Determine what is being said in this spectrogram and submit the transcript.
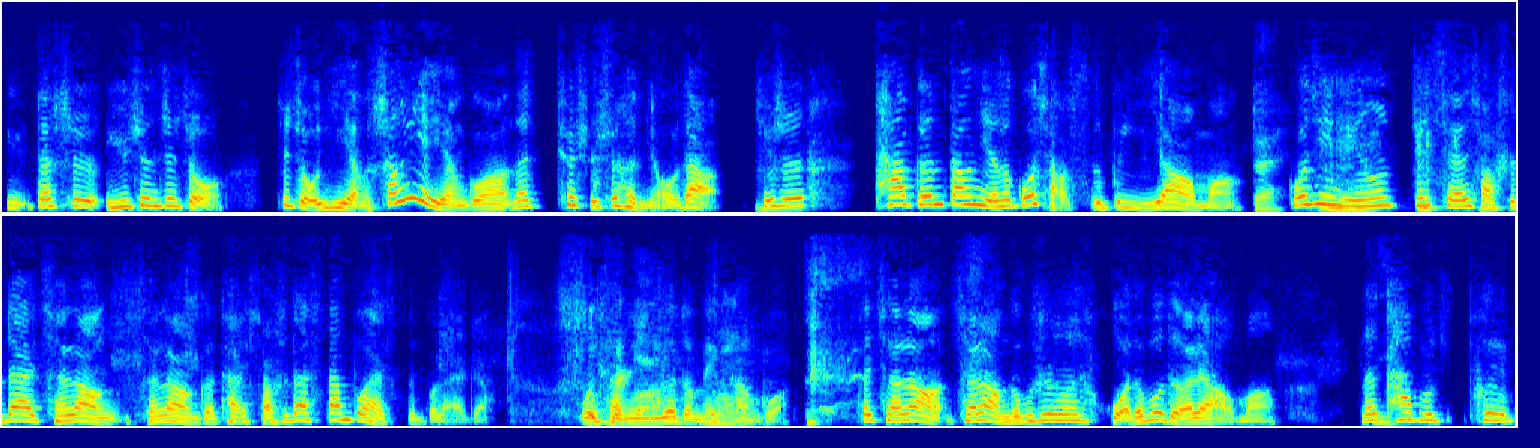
于但是于正这种这种眼商业眼光，那确实是很牛的。其实他跟当年的郭小四不一样嘛。对，郭敬明之前《小时代》前两前两个，他《小时代》三部还是四部来着？我反正一个都没看过。他前两前两个不是说火的不得了吗？那他不会，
